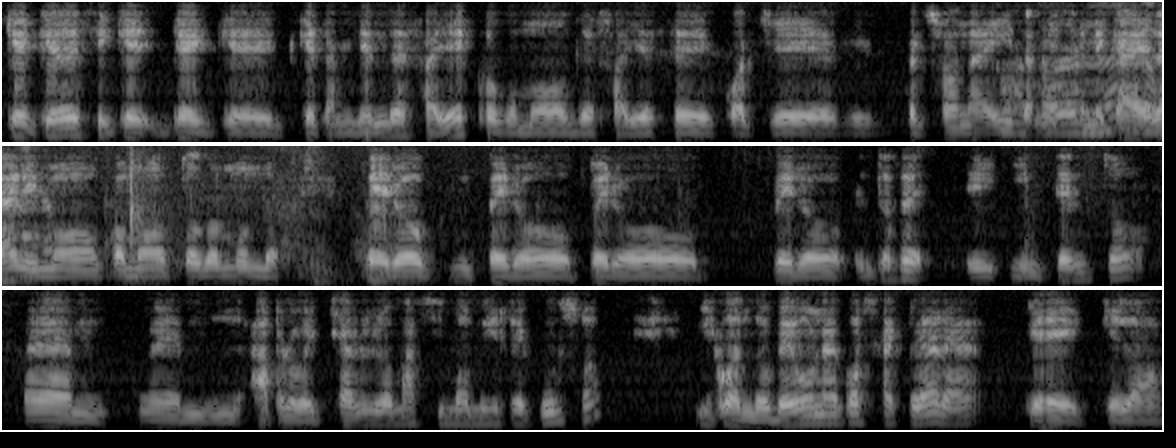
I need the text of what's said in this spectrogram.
Que quiero decir que, que, que, que también desfallezco como desfallece cualquier persona y Como también se me mundo, cae el claro. ánimo como todo el mundo. Pero, pero, pero, pero entonces i- intento em, em, aprovechar lo máximo mis recursos y cuando veo una cosa clara, que, que la,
